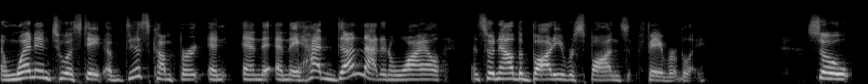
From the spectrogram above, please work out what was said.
and went into a state of discomfort and and and they hadn't done that in a while. And so now the body responds favorably. So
